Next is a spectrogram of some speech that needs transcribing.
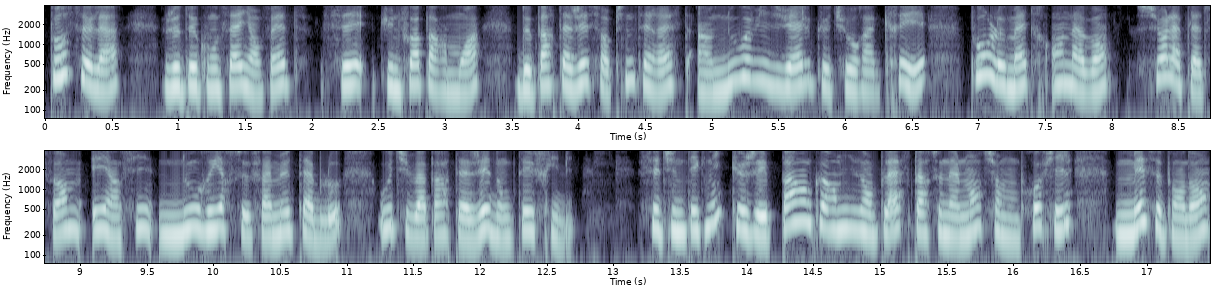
pour cela, je te conseille en fait, c'est qu'une fois par mois, de partager sur Pinterest un nouveau visuel que tu créé pour le mettre en avant sur la plateforme et ainsi nourrir ce fameux tableau où tu vas partager donc tes freebies. C'est une technique que j'ai pas encore mise en place personnellement sur mon profil, mais cependant,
